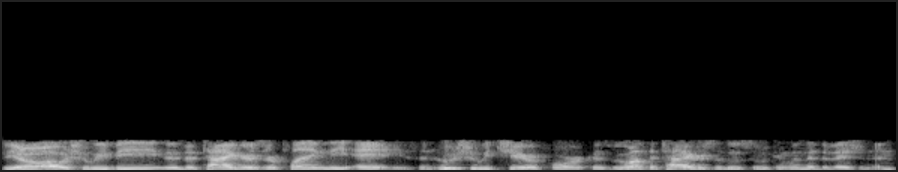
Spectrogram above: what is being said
you know oh should we be the Tigers are playing the A's and who should we cheer for? Because we want the Tigers to lose so we can win the division and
